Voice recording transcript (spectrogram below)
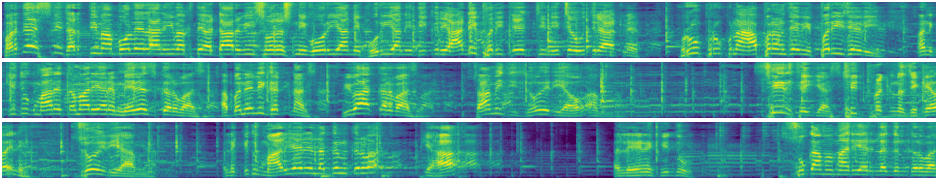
પરદેશની ધરતીમાં બોલેલાની વખતે અઢાર વીસ વર્ષની ગોરિયાની ભૂરિયાની દીકરી આડી ફરી તેજથી નીચે ઉતર્યા એટલે રૂપ રૂપના આભરણ જેવી, પરી જેવી અને કીધું કે મારે તમારી યારે મેરેજ કરવા છે. આ બનેલી ઘટના છે. વિવાહ કરવા છે. સ્વામીજી જોઈ રહ્યા હો આમ. સ્થિર થઈ ગયા. સ્થિત પ્રજ્ઞ જે કહેવાય ને જોઈ રહ્યા અમને એટલે કીધું, મારી યારે લગ્ન કરવા? કે, હા. એટલે એને કીધું, શું કામ મારી યારે લગ્ન કરવા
